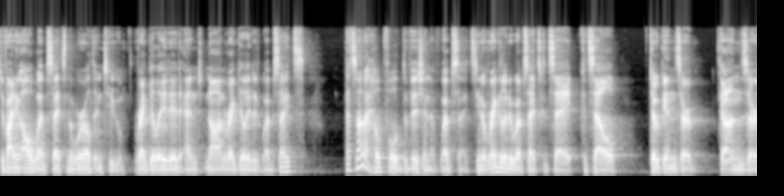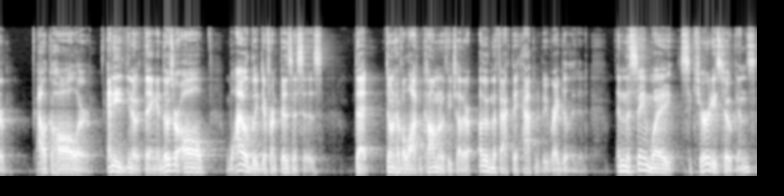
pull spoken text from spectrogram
dividing all websites in the world into regulated and non-regulated websites. That's not a helpful division of websites. You know, regulated websites could say could sell tokens or guns or alcohol or any you know thing, and those are all wildly different businesses that don't have a lot in common with each other, other than the fact they happen to be regulated. And in the same way, securities tokens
